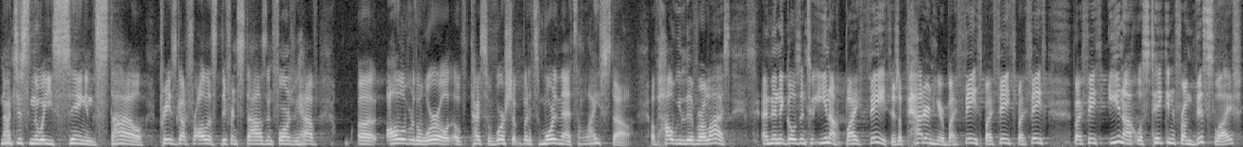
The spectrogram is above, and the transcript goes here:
Not just in the way you sing and the style. Praise God for all these different styles and forms we have uh, all over the world of types of worship, but it's more than that. It's a lifestyle of how we live our lives. And then it goes into Enoch by faith. There's a pattern here by faith, by faith, by faith. By faith, Enoch was taken from this life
